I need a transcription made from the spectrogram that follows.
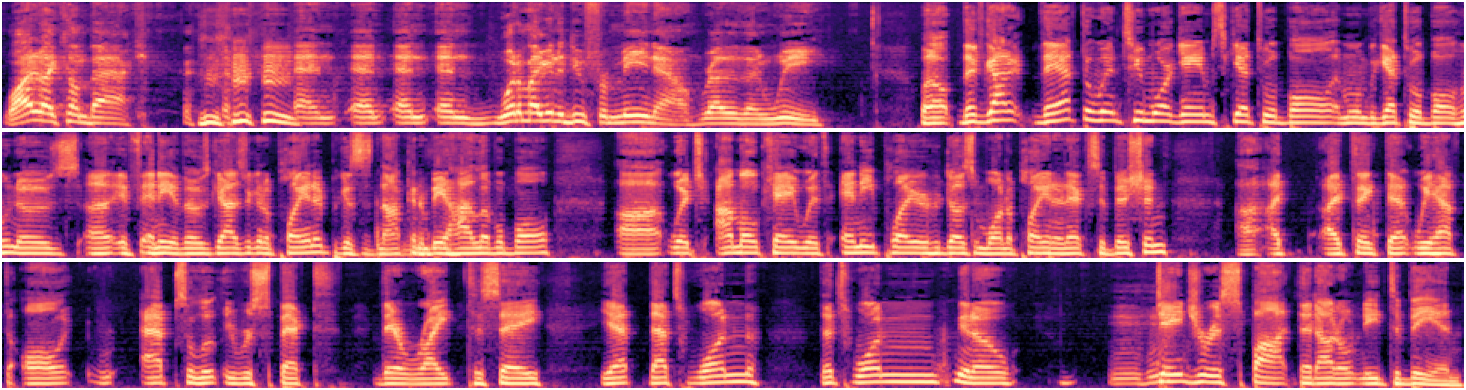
"Why did I come back?" and and and and what am I going to do for me now rather than we? Well, they've got it. They have to win two more games to get to a bowl, and when we get to a bowl, who knows uh, if any of those guys are going to play in it because it's not going to be a high level bowl. Uh, which I'm okay with any player who doesn't want to play in an exhibition. Uh, I I think that we have to all absolutely respect their right to say, "Yep, that's one that's one you know mm-hmm. dangerous spot that I don't need to be in."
